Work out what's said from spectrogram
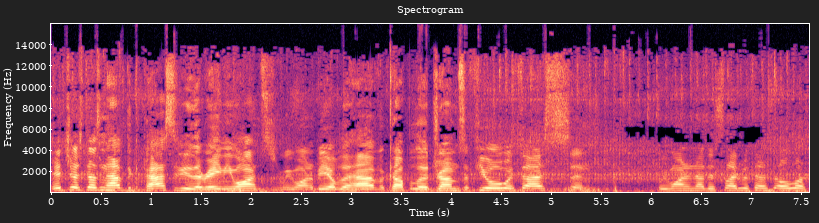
it just doesn't have the capacity that Remi wants. We want to be able to have a couple of drums of fuel with us, and we want another sled with us. Oh look,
